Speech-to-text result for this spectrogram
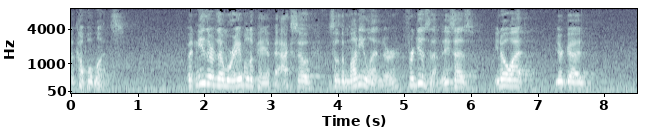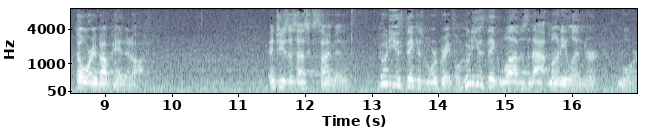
a couple months. But neither of them were able to pay it back, so, so the money lender forgives them. He says, You know what? You're good. Don't worry about paying it off. And Jesus asks Simon, Who do you think is more grateful? Who do you think loves that money lender more?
